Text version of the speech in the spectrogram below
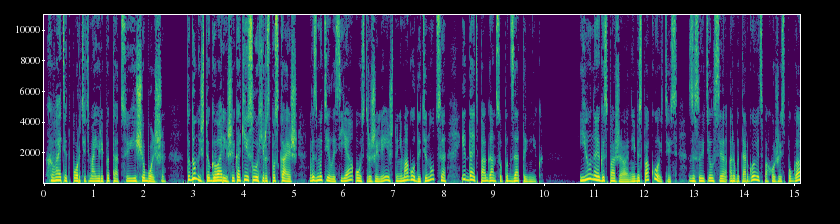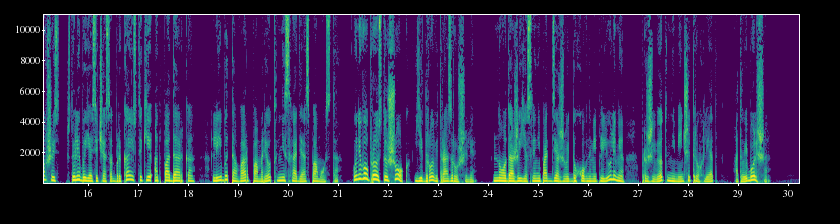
«Хватит портить мою репутацию еще больше. Ты думаешь, что говоришь и какие слухи распускаешь?» Возмутилась я, остро жалея, что не могу дотянуться и дать поганцу подзатыльник. «Юная госпожа, не беспокойтесь», — засуетился работорговец, похоже, испугавшись, что либо я сейчас отбрыкаюсь-таки от подарка, либо товар помрет, не сходя с помоста. У него просто шок, ядро ведь разрушили. Но даже если не поддерживать духовными пилюлями, проживет не меньше трех лет, а то и больше.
